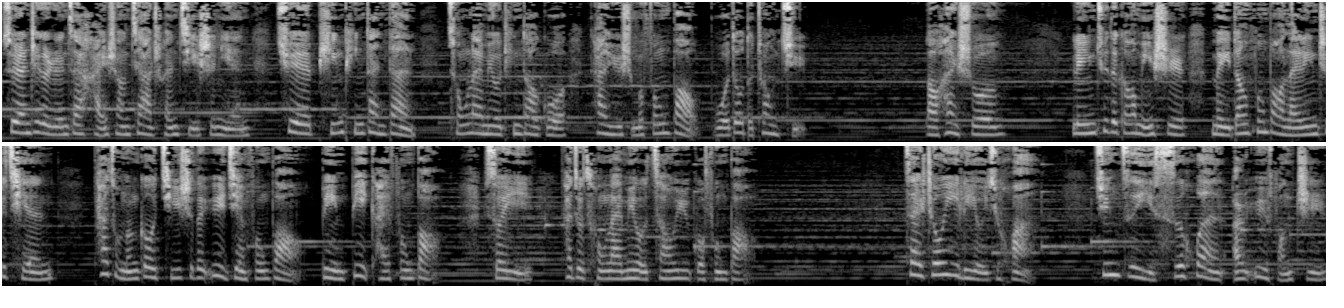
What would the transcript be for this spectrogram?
虽然这个人在海上驾船几十年，却平平淡淡，从来没有听到过他与什么风暴搏斗的壮举。老汉说：“邻居的高明是，每当风暴来临之前，他总能够及时的预见风暴并避开风暴，所以他就从来没有遭遇过风暴。”在《周易》里有一句话：“君子以思患而预防之。”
